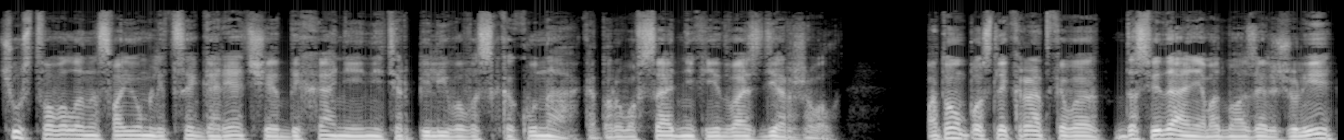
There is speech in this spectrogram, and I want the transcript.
чувствовала на своем лице горячее дыхание нетерпеливого скакуна, которого всадник едва сдерживал. Потом, после краткого «до свидания, мадемуазель Жюли»,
